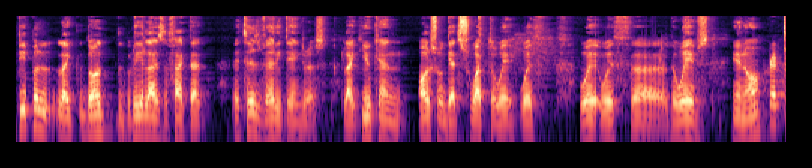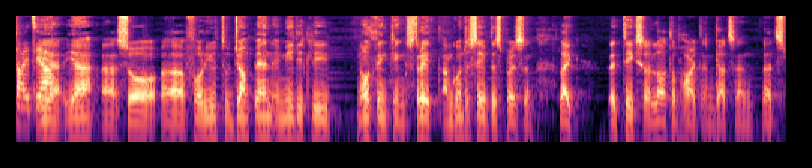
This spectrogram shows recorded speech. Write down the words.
people like don't realize the fact that it is very dangerous. Like you can also get swept away with with, with uh, the waves. You know, riptides. Yeah, yeah, yeah. Uh, so uh, for you to jump in immediately, no thinking, straight. I'm going to save this person. Like it takes a lot of heart and guts, and that's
